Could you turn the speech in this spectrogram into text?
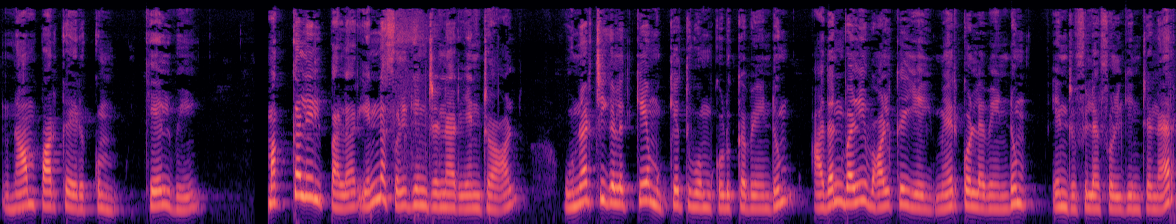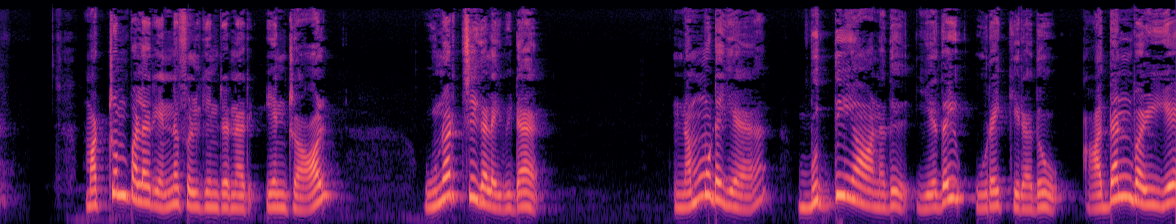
நாம் பார்க்க இருக்கும் கேள்வி மக்களில் பலர் என்ன சொல்கின்றனர் என்றால் உணர்ச்சிகளுக்கே முக்கியத்துவம் கொடுக்க வேண்டும் அதன் வழி வாழ்க்கையை மேற்கொள்ள வேண்டும் என்று சிலர் சொல்கின்றனர். மற்றும் பலர் என்ன சொல்கின்றனர் என்றால் உணர்ச்சிகளை விட நம்முடைய புத்தியானது எதை உரைக்கிறதோ அதன் வழியே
